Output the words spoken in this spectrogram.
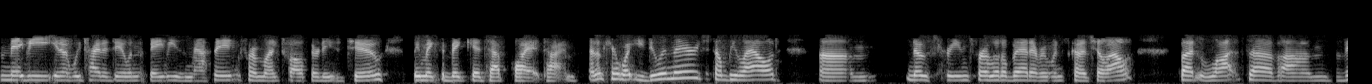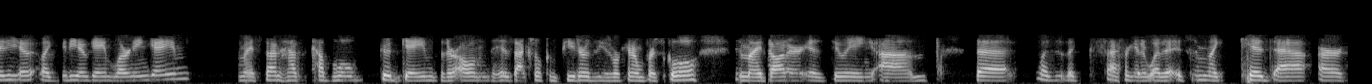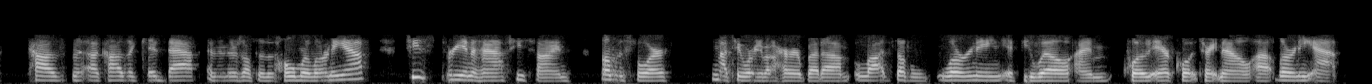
Maybe, you know, we try to do when the baby's napping from like twelve thirty to two, we make the big kids have quiet time. I don't care what you do in there, just don't be loud. Um, no screens for a little bit, everyone's kind of chill out but lots of um video like video game learning games. My son has a couple good games that are on his actual computer that he's working on for school, and my daughter is doing um the was it the I forget what it it's some like kids app or cause cause a kids app, and then there's also the Homer Learning app. She's three and a half. She's fine, almost four. Not too worried about her, but um lots of learning, if you will. I'm quote air quotes right now. Uh, learning app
